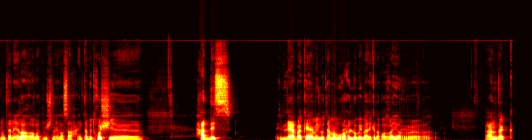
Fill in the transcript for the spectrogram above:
انت ناقلها غلط مش ناقلها صح. انت بتخش آه، حدث اللعبة كامل وتمام وروح اللوبي بعد كده ابقى غير آه، عندك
